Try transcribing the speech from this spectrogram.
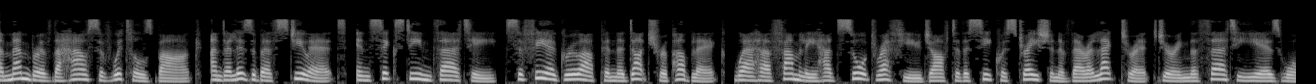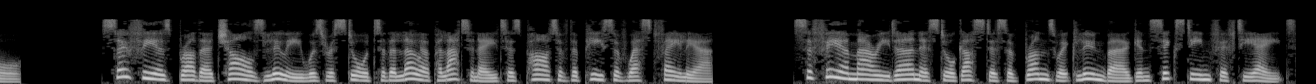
a member of the House of Wittelsbach, and Elizabeth Stuart, in 1630, Sophia grew up in the Dutch Republic, where her family had sought refuge after the sequestration of their electorate during the Thirty Years' War. Sophia's brother Charles Louis was restored to the Lower Palatinate as part of the Peace of Westphalia. Sophia married Ernest Augustus of Brunswick-Luneburg in 1658.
